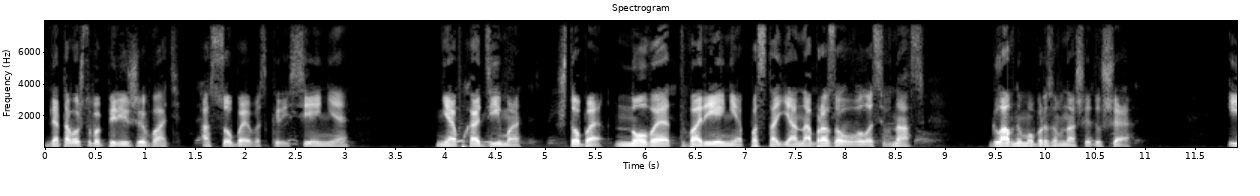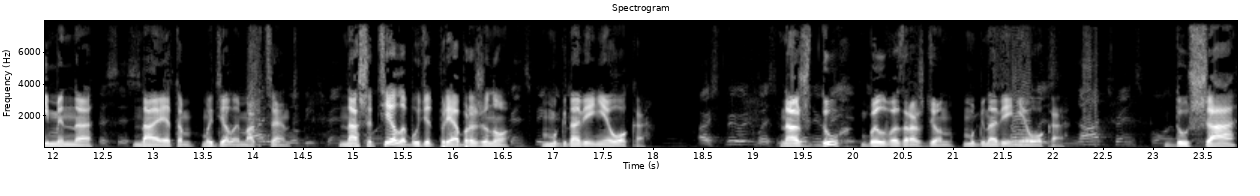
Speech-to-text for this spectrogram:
Для того, чтобы переживать особое воскресение, необходимо, чтобы новое творение постоянно образовывалось в нас, главным образом в нашей душе. Именно на этом мы делаем акцент. Наше тело будет преображено мгновение ока. Наш дух был возрожден мгновение ока. Душа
